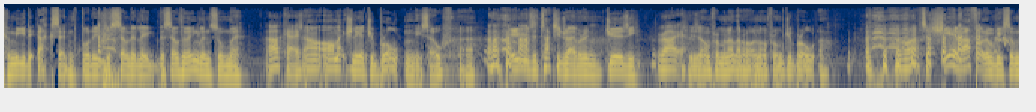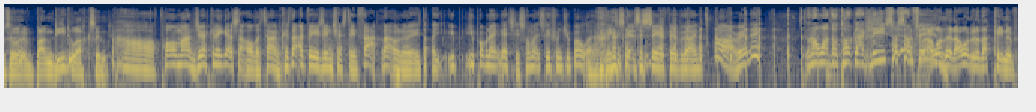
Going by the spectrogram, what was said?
comedic accent, but it just sounded like the south of England somewhere. Okay. So I'm actually a Gibraltar myself. Uh, he was a taxi driver in Jersey. Right. He's I'm from another one. I'm from Gibraltar. oh, that's a shame. I thought it would be some sort of bandido accent. Oh, poor man. Do you reckon he gets that all the time? Because that'd be his interesting fact. That one, you, you probably don't get this. I'm actually from Gibraltar. And he just gets to see people going, oh, really? Do you not want to talk like this or something? I wanted, I wanted that kind of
